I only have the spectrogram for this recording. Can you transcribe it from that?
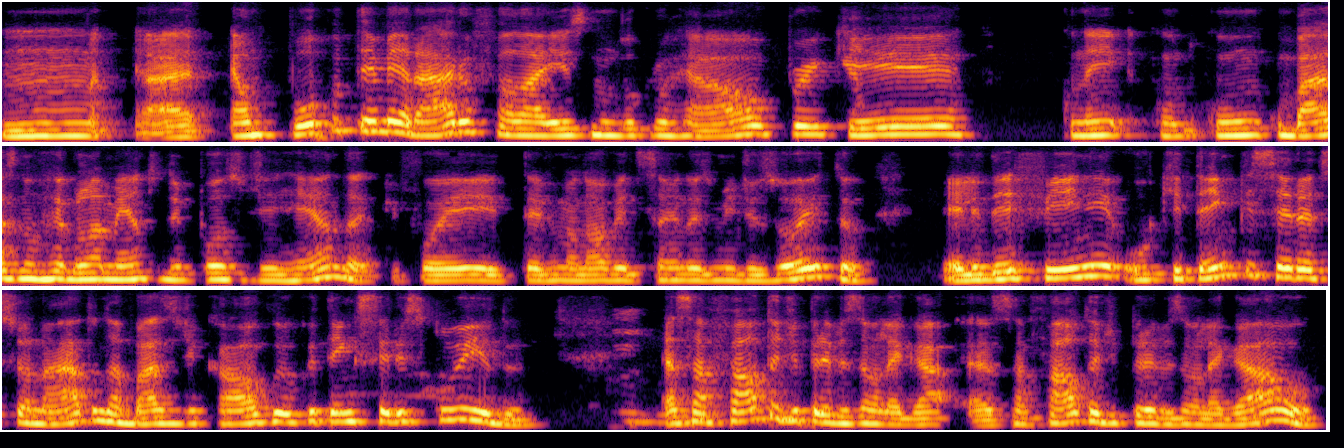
Hum, é, é um pouco temerário falar isso no lucro real, porque com, com, com, base no regulamento do imposto de renda, que foi teve uma nova edição em 2018, ele define o que tem que ser adicionado na base de cálculo e o que tem que ser excluído. Uhum. Essa falta de previsão legal, essa falta de previsão legal,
